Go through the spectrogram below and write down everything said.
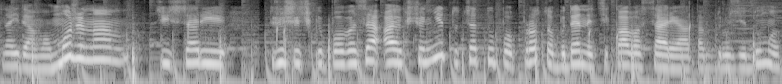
знайдемо. Може нам в цій серії трішечки повезе, а якщо ні, то це тупо просто буде нецікава серія, так, друзі, думаю.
